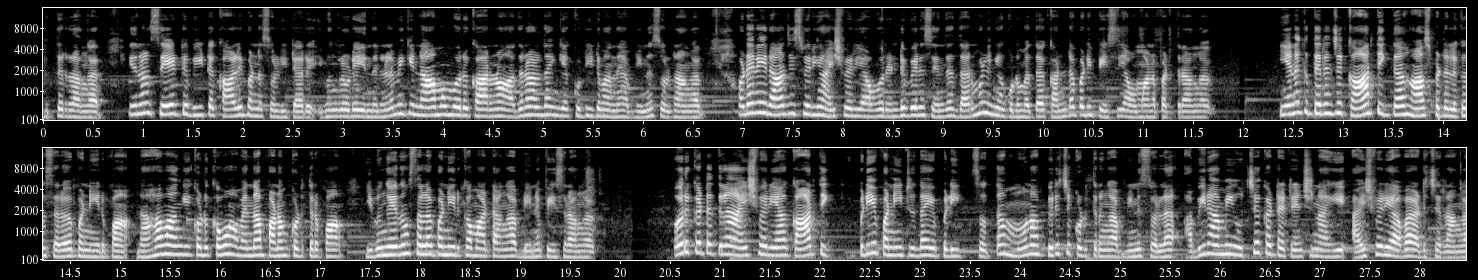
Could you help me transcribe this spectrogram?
வித்துடுறாங்க. இதனால் சேட்டு வீட்டை காலி பண்ண சொல்லிட்டாரு. இவங்களுடைய இந்த நிலைமைக்கு நாமும் ஒரு காரணம். அதனால தான் இங்கே கூட்டிகிட்டு வந்தேன் அப்படின்னு சொல்கிறாங்க உடனே ராஜேஸ்வரியும் ஐஸ்வர்யாவும் ரெண்டு பேரும் சேர்ந்து தர்மலிங்கம் குடும்பத்தை கண்டபடி பேசி அவமானப்படுத்துகிறாங்க எனக்கு தெரிஞ்சு கார்த்திக் தான் ஹாஸ்பிட்டலுக்கு செலவு பண்ணியிருப்பான். நகை வாங்கி கொடுக்கவும் அவன் தான் பணம் கொடுத்துருப்பான். இவங்க எதுவும் செலவு பண்ணியிருக்க மாட்டாங்க அப்படின்னு பேசுகிறாங்க ஒரு கட்டத்தில் ஐஸ்வர்யா கார்த்திக் இப்படியே பண்ணிட்டு இருந்தா எப்படி? சொத்தம் மூணா பிரித்து கொடுத்துருங்க அப்படின்னு சொல்ல அபிராமி உச்சக்கட்ட டென்ஷன் ஆகி ஐஸ்வர்யாவை அடிச்சிடுறாங்க.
